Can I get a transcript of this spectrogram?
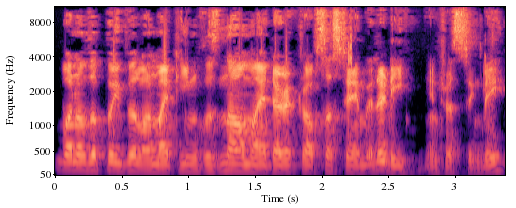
one of the people on my team, who's now my director of sustainability, interestingly,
